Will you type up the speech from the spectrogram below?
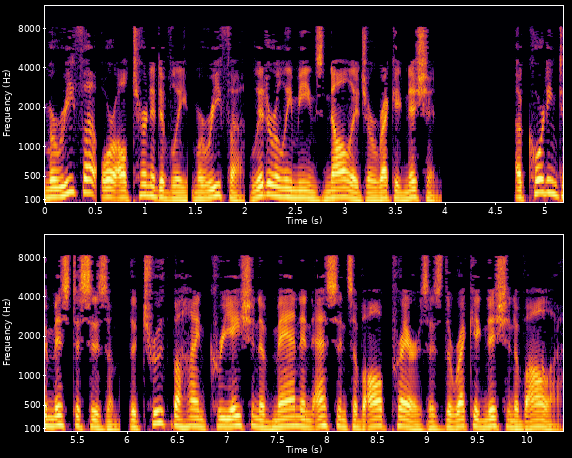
Marifa or alternatively marifa literally means knowledge or recognition. According to mysticism, the truth behind creation of man and essence of all prayers is the recognition of Allah.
